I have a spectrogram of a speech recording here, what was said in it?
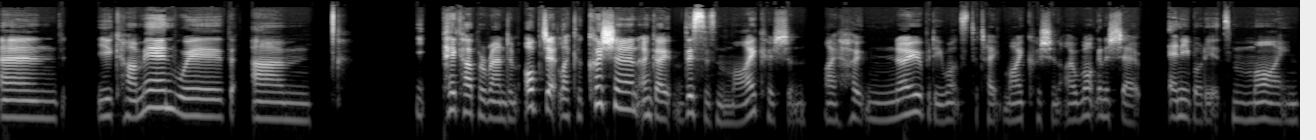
and you come in with, um, pick up a random object like a cushion and go, This is my cushion. I hope nobody wants to take my cushion. I'm not going to share it anybody. It's mine.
